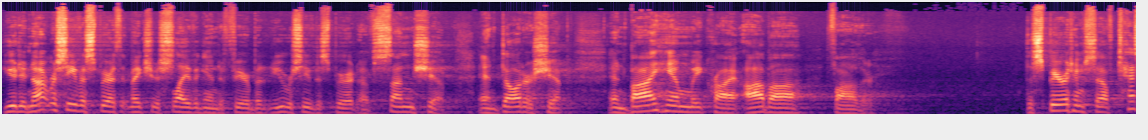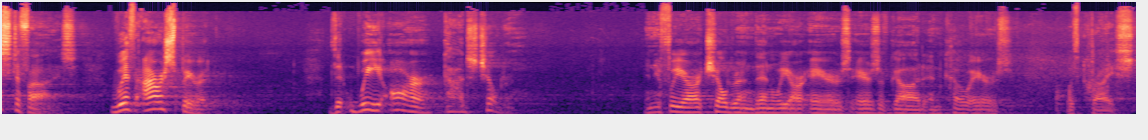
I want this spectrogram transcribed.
You did not receive a spirit that makes you a slave again to fear, but you received a spirit of sonship and daughtership. And by him we cry, Abba, Father. The Spirit Himself testifies with our spirit that we are God's children. And if we are children, then we are heirs, heirs of God, and co heirs with Christ.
